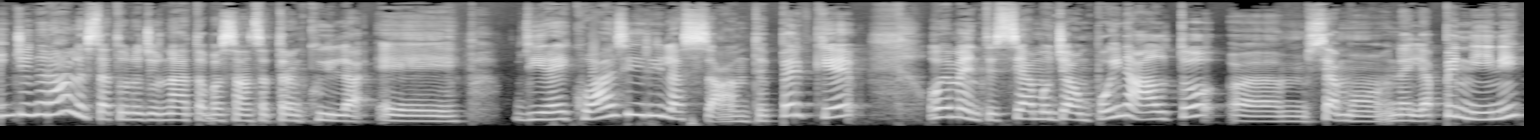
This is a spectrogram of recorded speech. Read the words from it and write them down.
In generale è stata una giornata abbastanza tranquilla e direi quasi rilassante perché ovviamente siamo già un po' in alto, ehm, siamo negli Appennini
